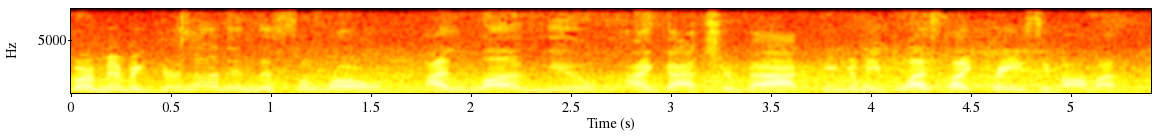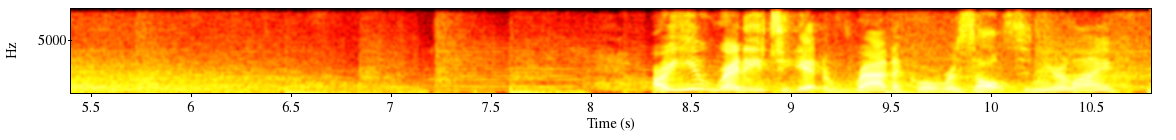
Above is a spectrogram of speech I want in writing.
But remember, you're not in this alone. I love you. I got your back. You're going to be blessed like crazy, mama. Are you ready to get radical results in your life?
